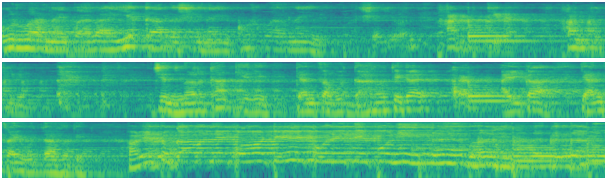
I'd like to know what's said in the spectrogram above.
गुरुवार नाही पाहिला एकादशी नाही गुरुवार नाही. शनिवार केले जे नरकात गेले त्यांचा उद्धार होते काय? ऐका त्यांचाही उद्धार होते. हरी तुका म्हणे कोटी कुळीती पुनीत भैरव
